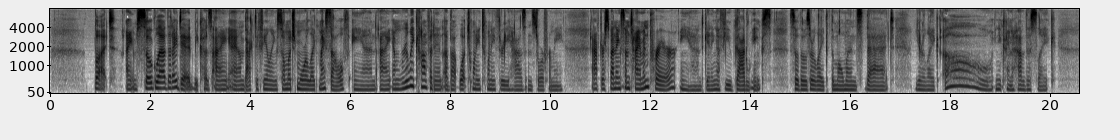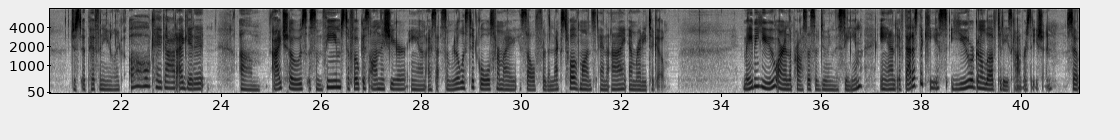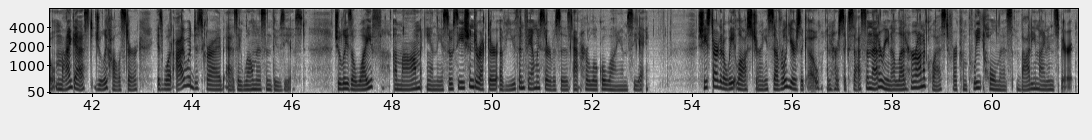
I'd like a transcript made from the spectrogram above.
But I am so glad that I did because I am back to feeling so much more like myself, and I am really confident about what 2023 has in store for me. After spending some time in prayer and getting a few God winks, so those are like the moments that you're like, oh, and you kind of have this like just epiphany. You're like, oh, okay, God, I get it. Um, I chose some themes to focus on this year and I set some realistic goals for myself for the next 12 months, and I am ready to go. Maybe you are in the process of doing the same, and if that is the case, you are going to love today's conversation. So, my guest, Julie Hollister, is what I would describe as a wellness enthusiast. Julie's a wife, a mom, and the Association Director of Youth and Family Services at her local YMCA. She started a weight loss journey several years ago, and her success in that arena led her on a quest for complete wholeness, body, mind, and spirit.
